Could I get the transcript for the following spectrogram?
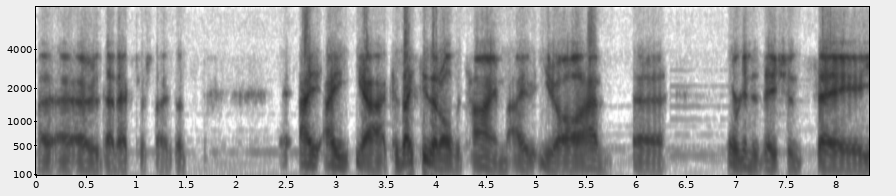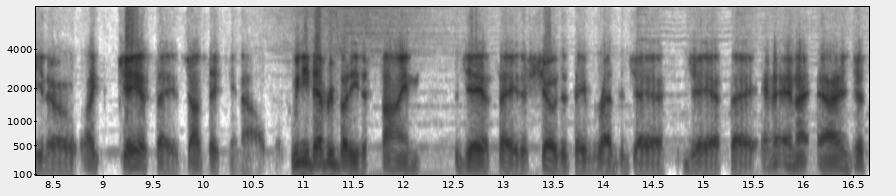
I, I, that exercise. That's, I, I, yeah, because I see that all the time. I, you know, I'll have uh, organizations say, you know, like JSA, job safety analysis. We need everybody to sign the JSA to show that they've read the JS, JSA, and and I, and I just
